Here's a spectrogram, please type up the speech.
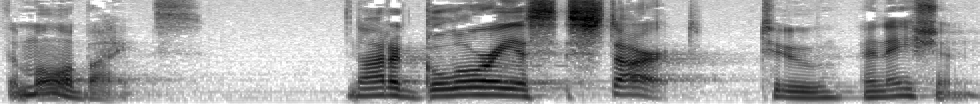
the Moabites. Not a glorious start to a nation.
